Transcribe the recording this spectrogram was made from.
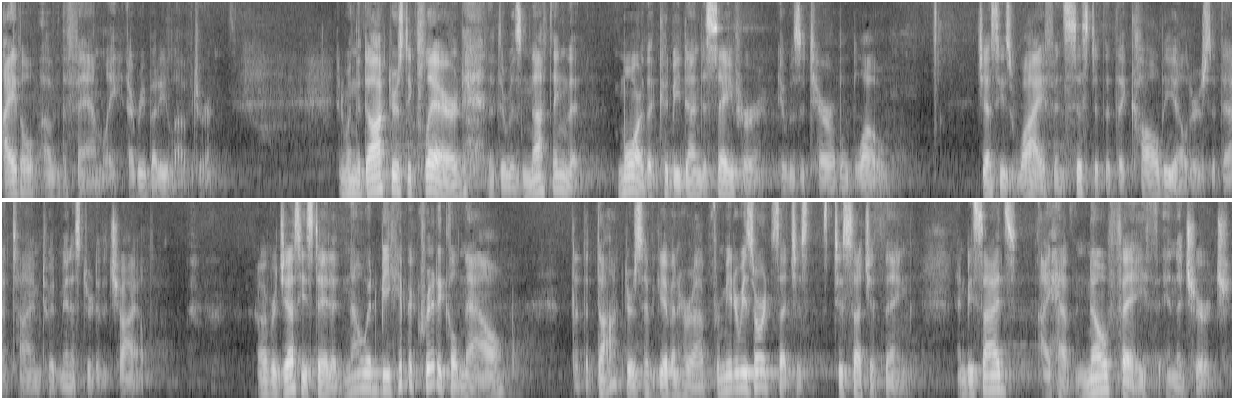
idol of the family. Everybody loved her. And when the doctors declared that there was nothing that more that could be done to save her, it was a terrible blow. Jesse's wife insisted that they call the elders at that time to administer to the child. However, Jesse stated, No, it'd be hypocritical now that the doctors have given her up for me to resort such a, to such a thing. And besides, I have no faith in the church.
